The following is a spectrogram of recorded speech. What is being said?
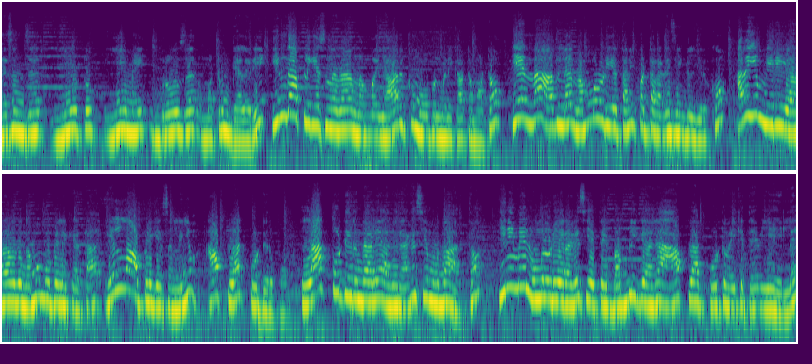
Messenger YouTube email browser மற்றும் கேலரி இந்த அப்ளிகேஷனை தான் நம்ம யாருக்கும் ஓபன் பண்ணி காட்ட மாட்டோம். ஏன்னா அதுல நம்மளுடைய தனிப்பட்ட ரகசியங்கள் இருக்கும். அதையும் மீறி யாராவது நம்ம மொபைல கேட்டா எல்லா அப்ளிகேஷன்லயும் ஆப் லாக் போட்டு இருப்போம் லாக் போட்டு இருந்தாலே அது ரகசியம்னு தான் அர்த்தம். இனிமேல் உங்களுடைய ரகசியத்தை பப்ளிக்காக ஆப் லாக் போட்டு வைக்க தேவையே இல்லை.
